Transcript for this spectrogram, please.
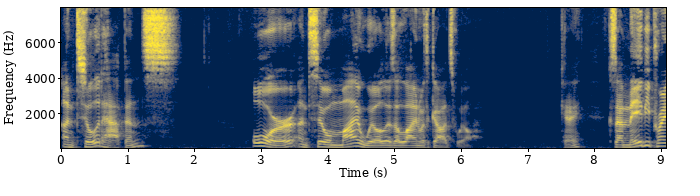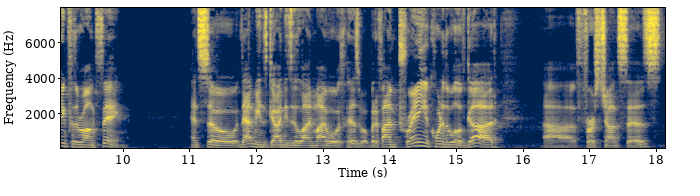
until it happens or until my will is aligned with God's will. Okay? because I may be praying for the wrong thing. And so that means God needs to align my will with His will. But if I'm praying according to the will of God, uh, First John says,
